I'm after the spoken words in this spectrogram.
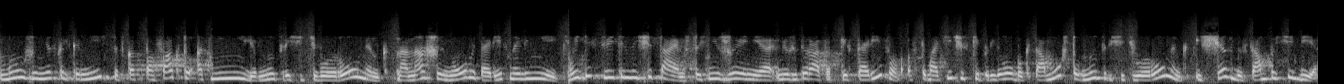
мы уже несколько месяцев как по факту отменили внутрисетевой роуминг на нашей новой тарифной линейке. Мы действительно считаем, что снижение межоператорских тарифов автоматически привело бы к тому, что внутрисетевой роуминг исчез бы сам по себе.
